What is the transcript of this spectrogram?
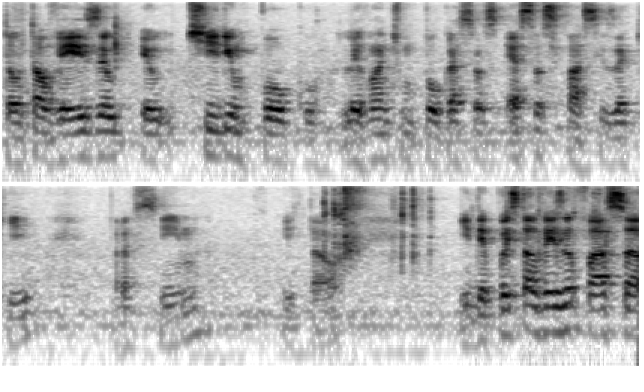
então talvez eu, eu tire um pouco levante um pouco essas, essas faces aqui para cima e tal e depois talvez eu faça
